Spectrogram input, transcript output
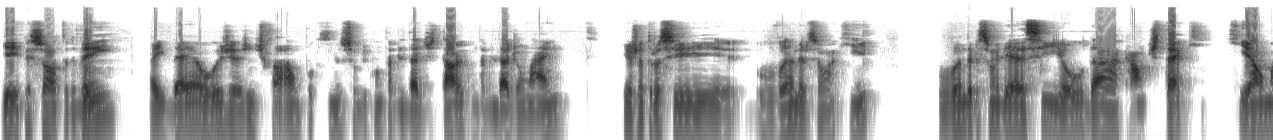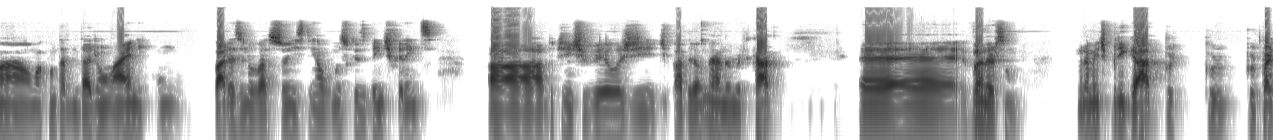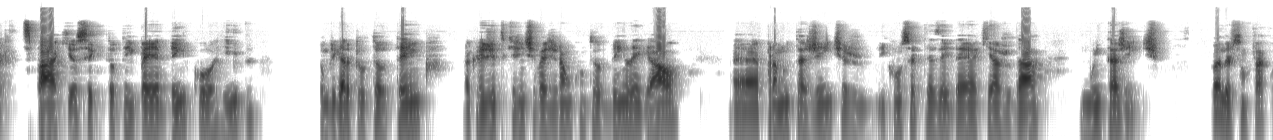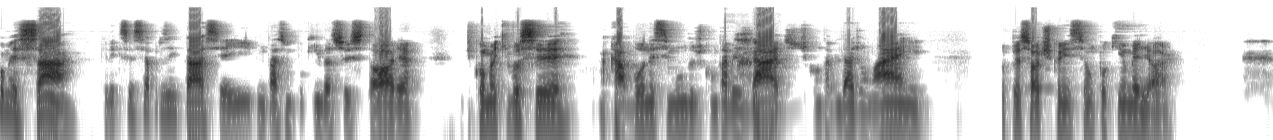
E aí, pessoal, tudo bem? A ideia hoje é a gente falar um pouquinho sobre contabilidade digital e contabilidade online. E hoje eu trouxe o Wanderson aqui. O Wanderson ele é CEO da Account Tech, que é uma, uma contabilidade online com várias inovações, tem algumas coisas bem diferentes uh, do que a gente vê hoje de padrão né, no mercado. É, Wanderson, primeiramente, obrigado por, por, por participar aqui. Eu sei que teu tempo é bem corrido, então obrigado pelo teu tempo. Acredito que a gente vai gerar um conteúdo bem legal é, para muita gente e com certeza a ideia aqui é ajudar muita gente. Anderson, para começar, queria que você se apresentasse aí, contasse um pouquinho da sua história, de como é que você acabou nesse mundo de contabilidade, de contabilidade online, para o pessoal te conhecer um pouquinho melhor.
